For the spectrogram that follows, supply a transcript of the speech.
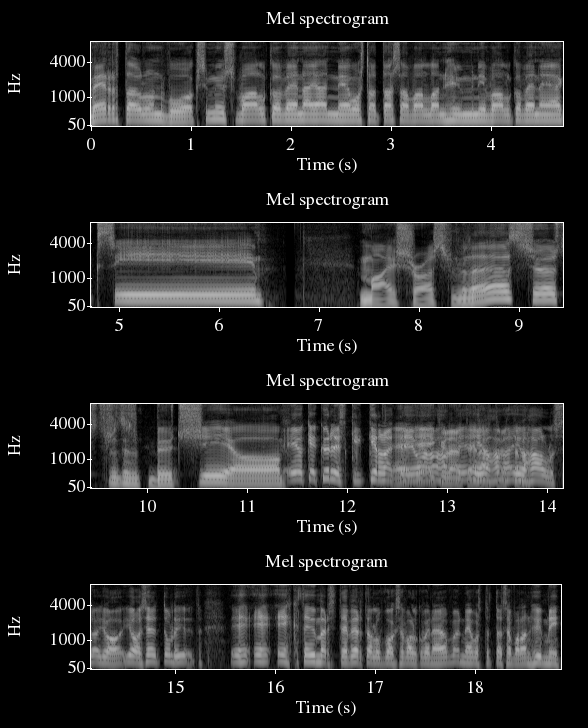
Vertailun vuoksi myös Valko-Venäjän neuvostotasavallan hymni valko Maestros Ei oikein kirjoita, että Ei- ei, ole, ei kyllä nyt ei ei, ole, ei ole hallussa. Joo, joo, se tuli, eh, eh, ehkä te ymmärsitte vertailun vuoksi valko neuvostotasavallan hymni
